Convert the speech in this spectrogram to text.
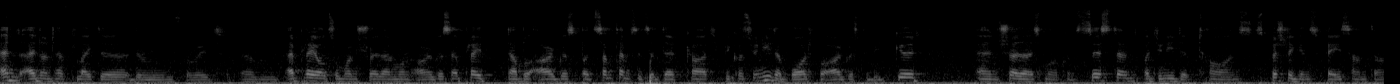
and I don't have like the, the room for it. Um, I play also one Shredder and one Argus. I play double Argus, but sometimes it's a dead card because you need a board for Argus to be good, and Shredder is more consistent, but you need the taunts, especially against Face Hunter.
